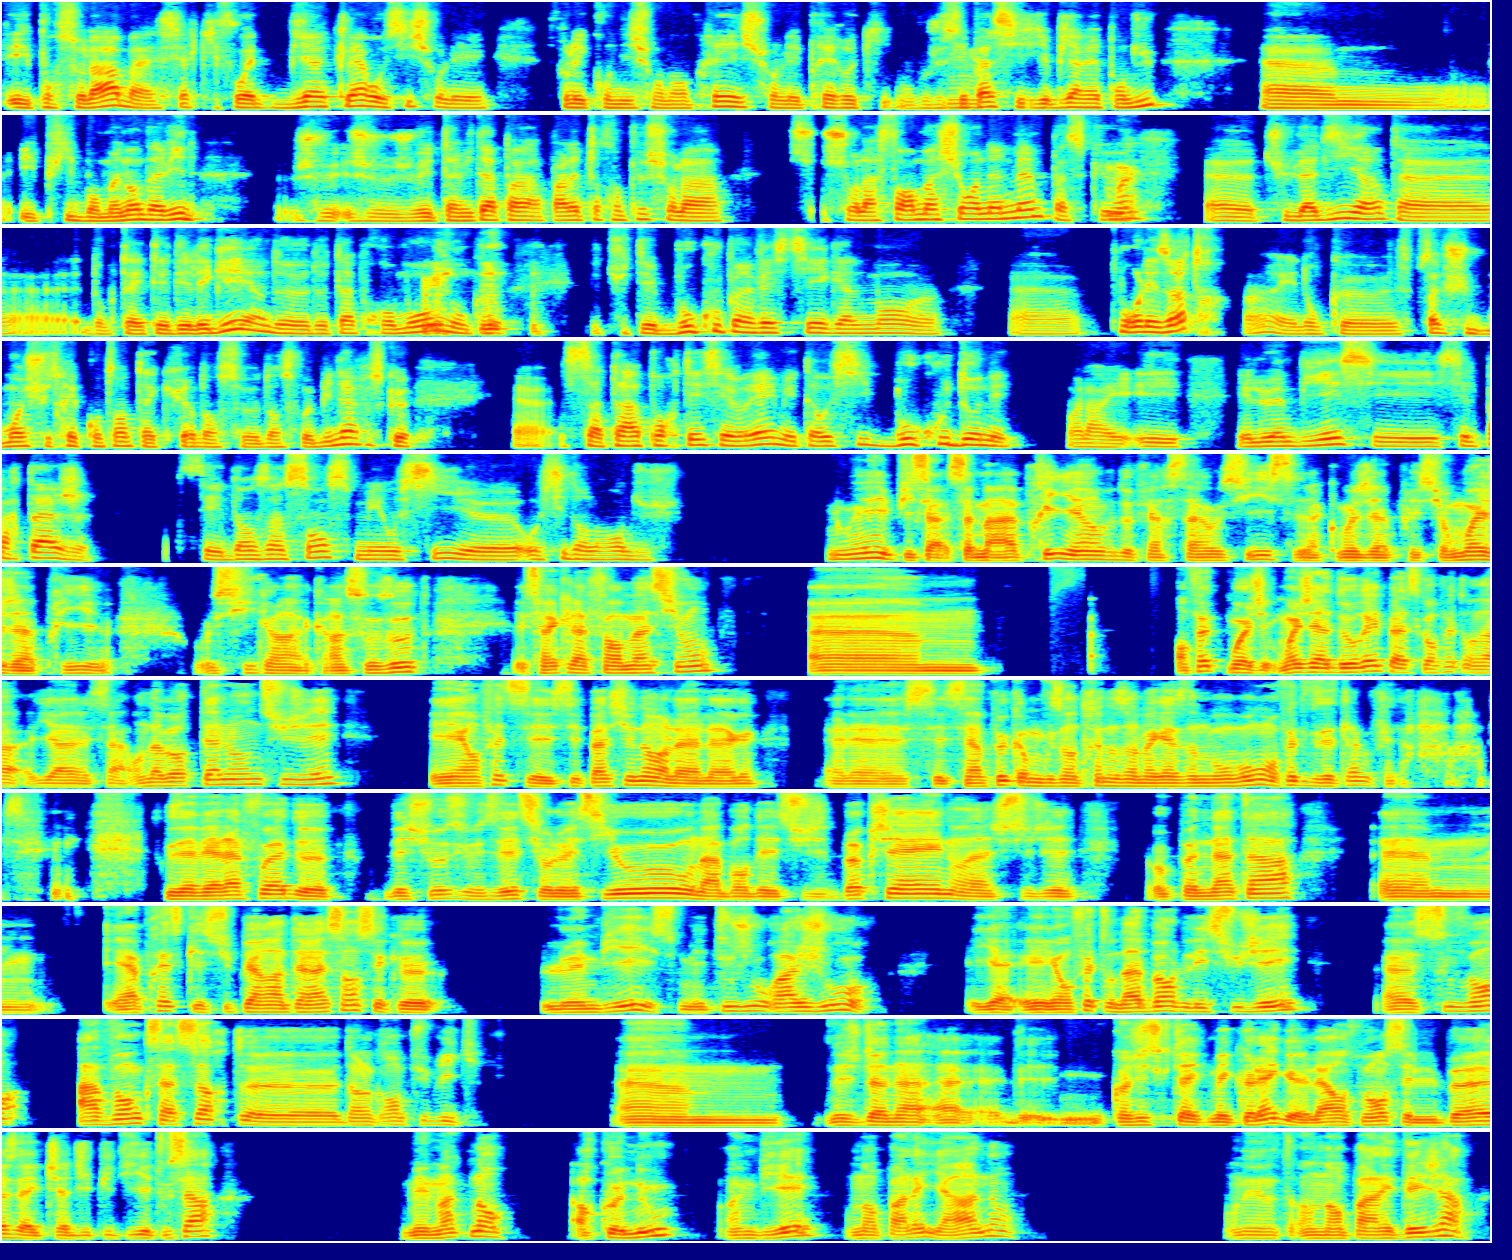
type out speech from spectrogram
et pour cela, bah, c'est-à-dire qu'il faut être bien clair aussi sur les sur les conditions d'entrée et sur les prérequis. Donc je ne sais mmh. pas si j'ai bien répondu. Euh, et puis bon, maintenant David, je, je, je vais t'inviter à parler peut-être un peu sur la sur la formation en elle-même parce que euh, tu l'as dit, hein, as, donc tu as été délégué hein, de, de, ta promo, donc euh, tu t'es beaucoup investi également euh, euh pour les autres, hein, et donc c'est pour ça que je suis, moi je suis très content de t'accueillir dans ce dans ce webinaire parce que ça t'a apporté, c'est vrai, mais tu as aussi beaucoup donné, voilà, et, et, le MBA c'est c'est le partage, c'est dans un sens, mais aussi aussi dans le rendu. Oui, et puis ça ça m'a appris hein, de faire ça aussi, c'est-à-dire que moi j'ai appris sur moi, j'ai appris aussi grâce aux autres, et c'est vrai que la formation euh, en fait, moi, j'ai, moi, j'ai adoré parce qu'en fait, on a, y a ça, on aborde tellement de sujets et en fait, c'est, c'est passionnant. La, la, c'est, c'est un peu comme vous entrez dans un magasin de bonbons. En fait, vous êtes là, vous faites, ah, vous avez à la fois de des choses que vous disiez sur le SEO. On a abordé les sujets de blockchain, on a le sujet open data. Euh, et après, ce qui est super intéressant, c'est que le MBA, il se met toujours à jour. Et, en fait, on aborde les sujets euh, souvent avant que ça sorte euh, dans le grand public. Euh, je donne quand je discute avec mes collègues, là en ce moment c'est le buzz avec ChatGPT et tout ça. Mais maintenant, alors que nous, en MBA, on en parlait il y a un an. On, en parlait déjà.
